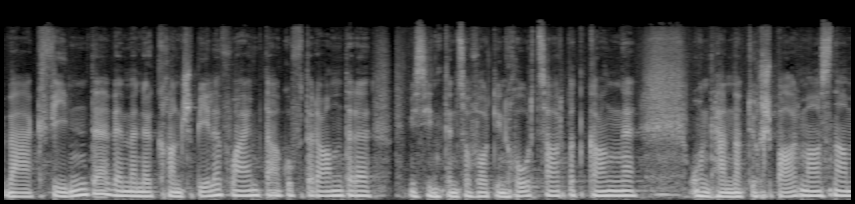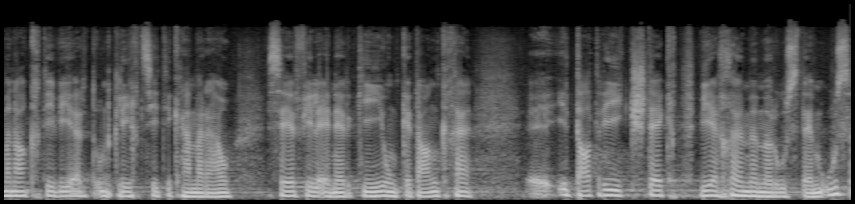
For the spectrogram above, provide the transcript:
Weg finden, wenn man nicht kann spielen von einem Tag auf den anderen. Wir sind dann sofort in Kurzarbeit gegangen und haben natürlich Sparmaßnahmen aktiviert und gleichzeitig haben wir auch sehr viel Energie und Gedanken äh, da gesteckt, wie kommen wir aus dem raus?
